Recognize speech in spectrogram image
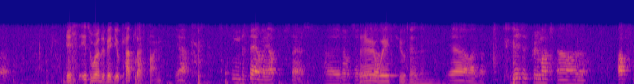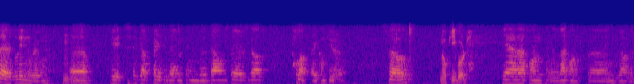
Uh, this is where the video cut last time. yeah, in the stairway upstairs. I don't think. Stairway to heaven. Yeah, I like that. this is pretty much uh, upstairs living room. Mhm. Uh, it, it got basically everything the downstairs got, plus a computer. So, No keyboard. yeah, that one, uh, that one's uh, in the other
